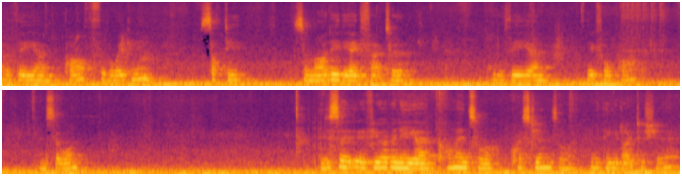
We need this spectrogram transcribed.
of the um, path of awakening, sati, samadhi, the eighth factor of the um, Eightfold Path, and so on. And just say if you have any uh, comments or questions or anything you'd like to share,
